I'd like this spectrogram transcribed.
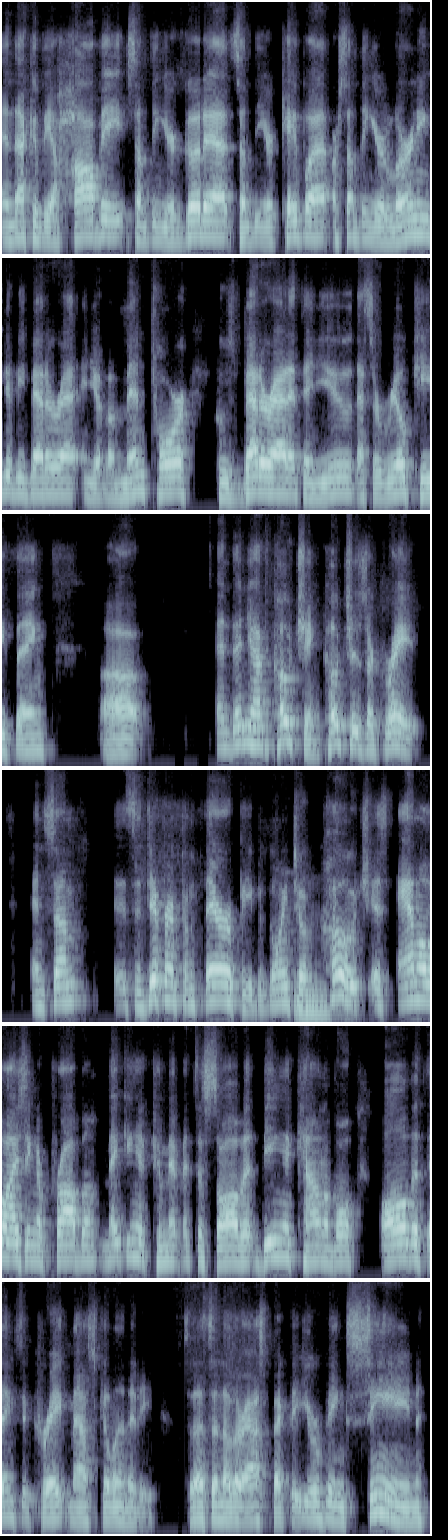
and that could be a hobby something you're good at something you're capable at or something you're learning to be better at and you have a mentor who's better at it than you. That's a real key thing. Uh, and then you have coaching. Coaches are great. And some it's different from therapy but going to Mm. a coach is analyzing a problem making a commitment to solve it being accountable all the things that create masculinity so that's another aspect that you're being seen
